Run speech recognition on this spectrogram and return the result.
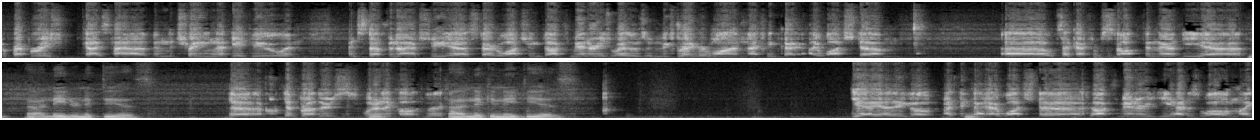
preparation guys have and the training that they do and and stuff. And I actually uh, started watching documentaries. Whether it was a McGregor one, I think I, I watched. Um, uh, what's that guy from Stockton there? The uh, Uh, Nate or Nick Diaz? the, the brothers. What are they called? Are they called? Uh, Nick and Nate Diaz. Yeah, yeah, there you go. I think I, I watched a documentary he had as well, and like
